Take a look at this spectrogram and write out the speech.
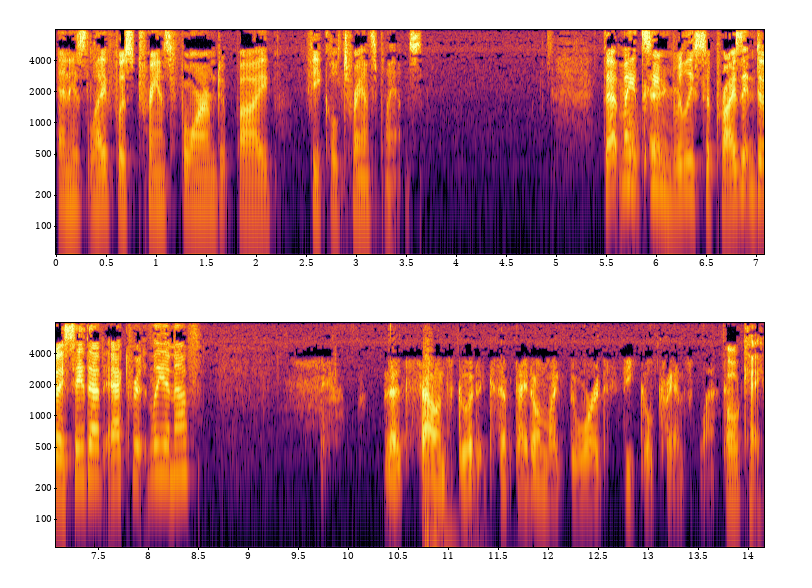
and his life was transformed by fecal transplants. That might okay. seem really surprising. Did I say that accurately enough? That sounds good, except I don't like the word fecal transplant. Okay.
